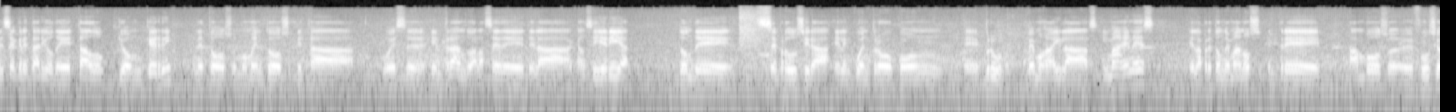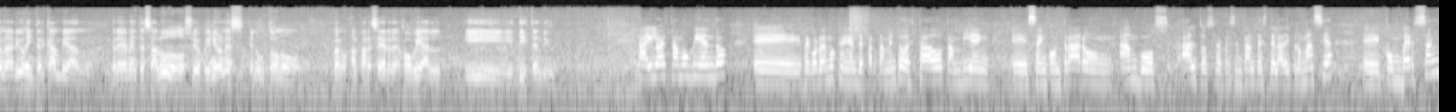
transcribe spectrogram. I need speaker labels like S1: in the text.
S1: El secretario de Estado John Kerry en estos momentos está pues eh, entrando a la sede de la Cancillería donde se producirá el encuentro con eh, Bruno. Vemos ahí las imágenes, el apretón de manos entre ambos eh, funcionarios, intercambian brevemente saludos y opiniones en un tono, bueno, al parecer jovial y distendido.
S2: Ahí lo estamos viendo. Eh, recordemos que en el Departamento de Estado también eh, se encontraron ambos altos representantes de la diplomacia, eh, conversan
